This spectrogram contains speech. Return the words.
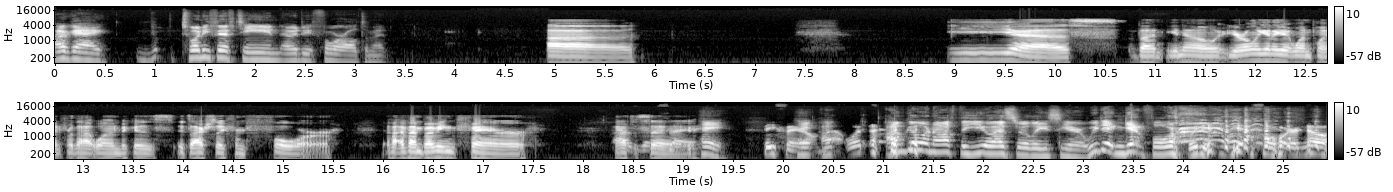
Okay. 2015, that would be 4 Ultimate. Uh. Yes, but you know, you're only gonna get one point for that one because it's actually from four. If, I- if I'm being fair, I I have to gonna say. say. Hey, Be fair Hey, on I- that one. I'm going off the US release here. We didn't get 4. we didn't get four. No,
